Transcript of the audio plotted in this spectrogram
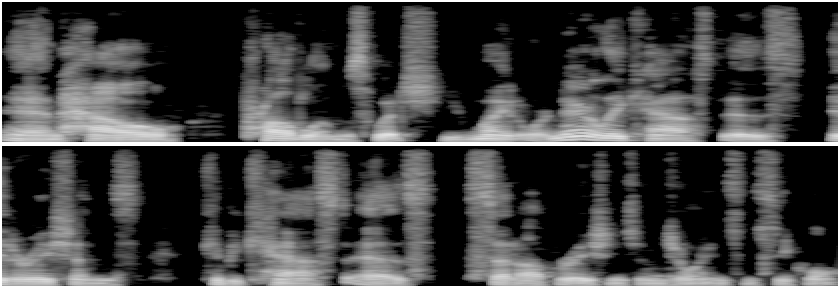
and how problems, which you might ordinarily cast as iterations, can be cast as set operations and joins in SQL.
